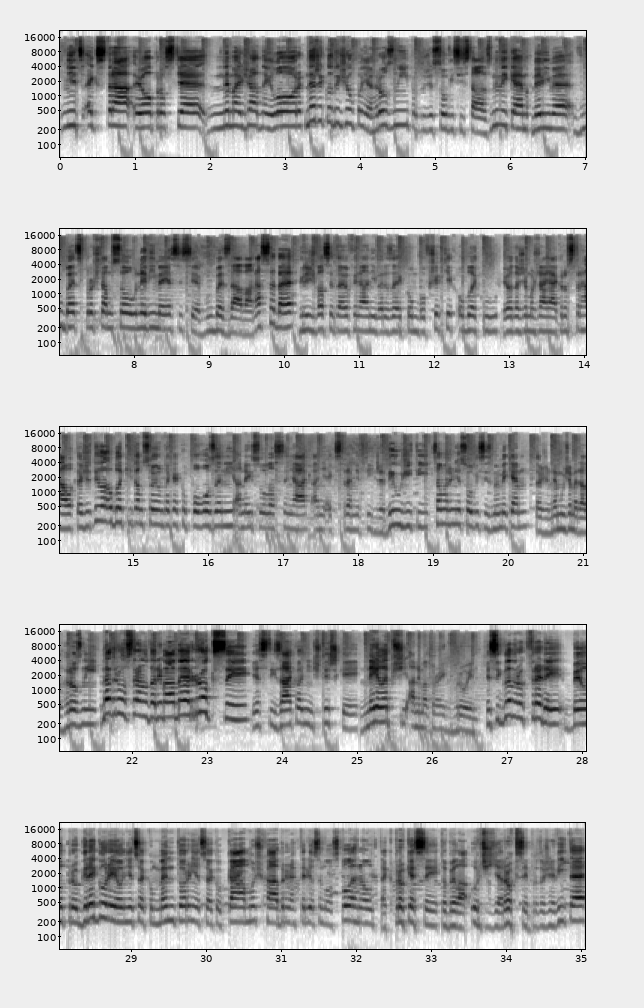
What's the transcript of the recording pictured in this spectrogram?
Nic extra, jo, prostě nemají žádný lore. Neřekl bych, že úplně hrozný, protože souvisí stále s mimikem. Nevíme vůbec, proč tam jsou, nevíme, jestli si je vůbec dává na sebe, když vlastně ta jeho finální verze je kombo všech těch obleků, jo, takže možná nějak roztrhal. Takže tyhle obleky tam jsou jenom tak jako pohozený a nejsou vlastně nějak ani extrémně v té hře využitý. Samozřejmě souvisí s mimikem, takže nemůžeme dát hrozný. Na druhou stranu tady máme Roxy, je z té základní čtyřky nejlepší animatronik v Ruin. Jestli Glamrock Freddy byl pro Gregorio něco jako mentor, něco jako kámoš, chábr, na kterého jsem mohl spolehnout, tak pro Kesy to byla určitě Roxy, protože víte,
